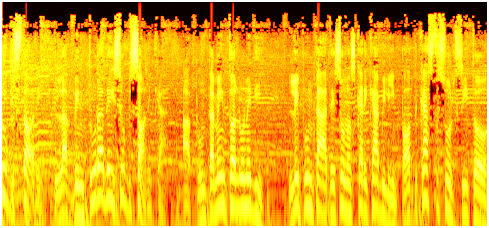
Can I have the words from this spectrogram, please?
Substory, l'avventura dei Subsonica. Appuntamento a lunedì. Le puntate sono scaricabili in podcast sul sito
